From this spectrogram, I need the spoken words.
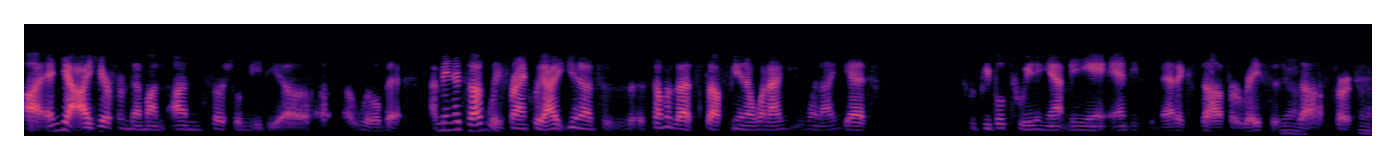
Uh, and yeah, I hear from them on on social media a, a little bit. I mean, it's ugly, frankly. I you know some of that stuff. You know, when I when I get people tweeting at me anti-Semitic stuff or racist Yeah. stuff or Yeah.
